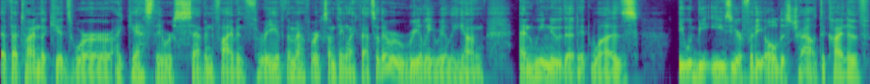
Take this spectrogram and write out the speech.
At that time, the kids were, I guess they were seven, five, and three, if the math works, something like that. So they were really, really young. And we knew that it was, it would be easier for the oldest child to kind of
